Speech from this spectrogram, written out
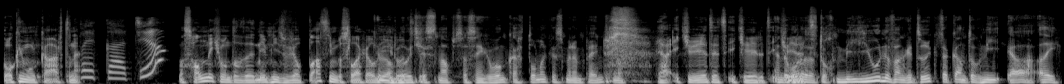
Pokémon-kaarten. Dat is handig, want dat neemt niet zoveel plaats in beslag. Al Ik heb dat nooit gesnapt. Dat zijn gewoon kartonnetjes met een prentje op. Ja, ik weet het, ik weet het. Ik En er worden het. er toch miljoenen van gedrukt? Dat kan toch niet... Ja, allee.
